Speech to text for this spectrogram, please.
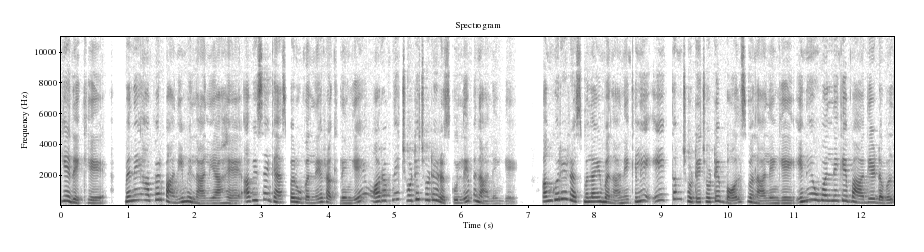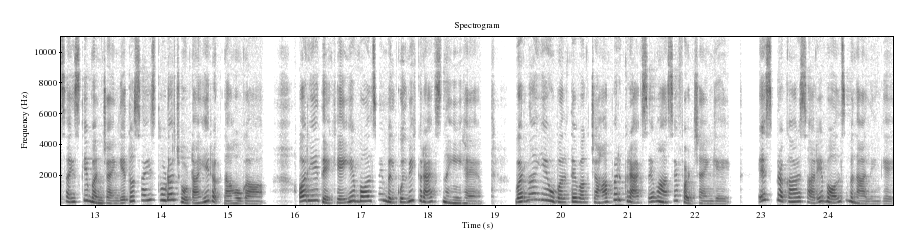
ये देखिए, मैंने यहाँ पर पानी मिला लिया है। अब इसे गैस पर उबलने रख लेंगे और अपने छोटे छोटे रसगुल्ले बना लेंगे। अंगूरी रसमलाई बनाने के लिए एकदम छोटे छोटे बॉल्स बना लेंगे। इन्हें उबलने के बाद ये डबल साइज़ के बन जाएँगे तो साइज़ थोड़ा छोटा ही रखना होगा। और ये देखिए, ये बॉल्स में बिल्कुल भी क्रैक्स नहीं है, वरना ये उबलते वक्त जहाँ पर क्रैक्स है, वहाँ से फट जाएँगे। इस प्रकार सारे बॉल्स बना लेंगे।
